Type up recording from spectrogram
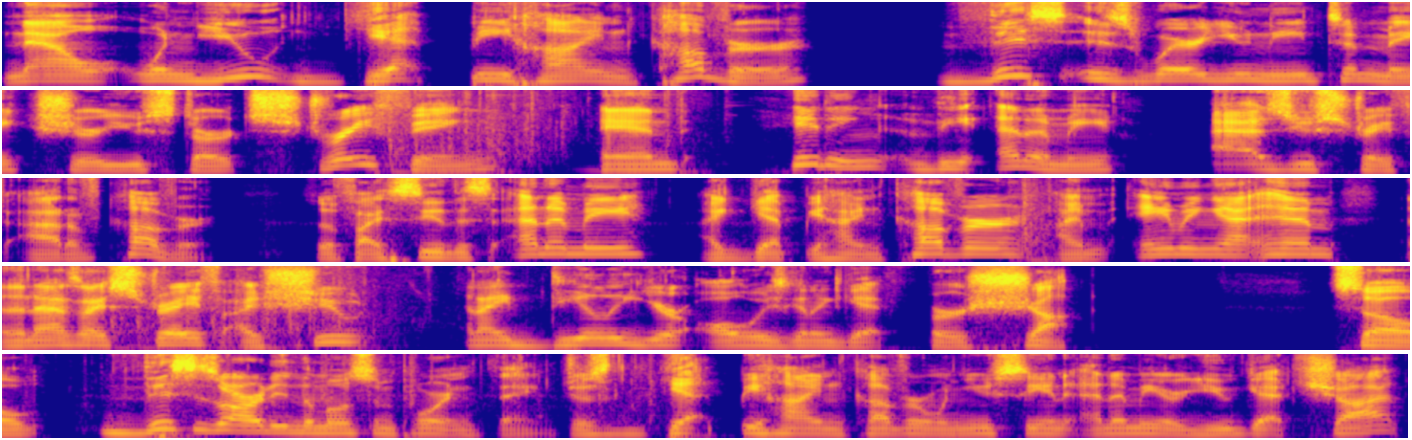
now, when you get behind cover, this is where you need to make sure you start strafing and hitting the enemy as you strafe out of cover. So if I see this enemy, I get behind cover, I'm aiming at him, and then as I strafe, I shoot, and ideally you're always going to get first shot. So this is already the most important thing. Just get behind cover when you see an enemy or you get shot,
